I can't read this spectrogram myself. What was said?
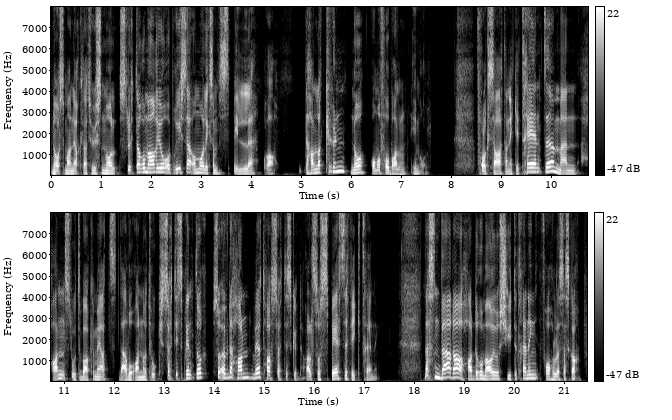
Nå som han jakta 1000 mål, slutta Romario å bry seg om å liksom spille bra. Det handler kun nå om å få ballen i mål. Folk sa at han ikke trente, men han slo tilbake med at der hvor andre tok 70 sprinter, så øvde han ved å ta 70 skudd, altså spesifikk trening. Nesten hver dag hadde Romario skytetrening for å holde seg skarp.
